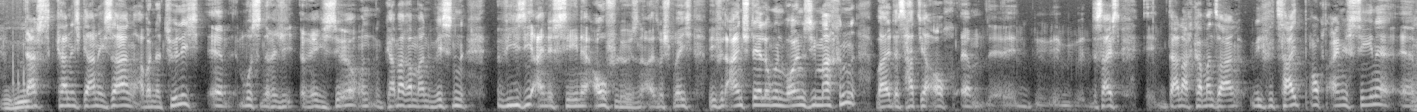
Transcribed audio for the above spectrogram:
das kann ich gar nicht sagen. Aber natürlich äh, muss ein Regi Regisseur und ein Kameramann wissen, wie sie eine Szene auflösen. Also sprich, wie viele Einstellungen wollen sie machen, weil das hat ja auch, ähm, äh, das heißt, danach kann man sagen, wie viel Zeit braucht eine Szene ähm,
